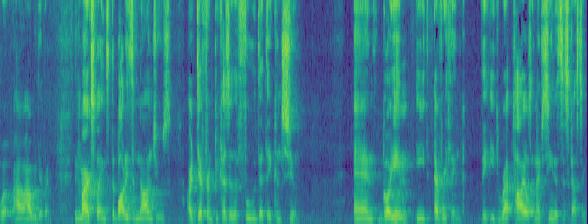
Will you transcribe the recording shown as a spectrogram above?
How, how are we different? The Gemara explains that the bodies of non-Jews are different because of the food that they consume. And goyim eat everything. They eat reptiles, and I've seen it's disgusting.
